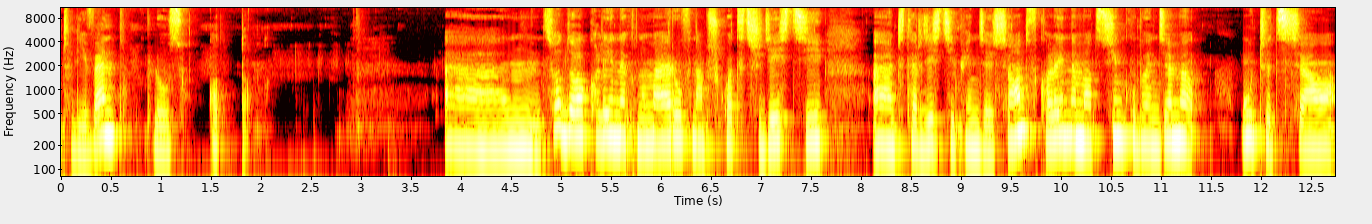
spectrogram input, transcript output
czyli vent plus otto. Co do kolejnych numerów, na przykład 30, 40, 50, w kolejnym odcinku będziemy uczyć się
